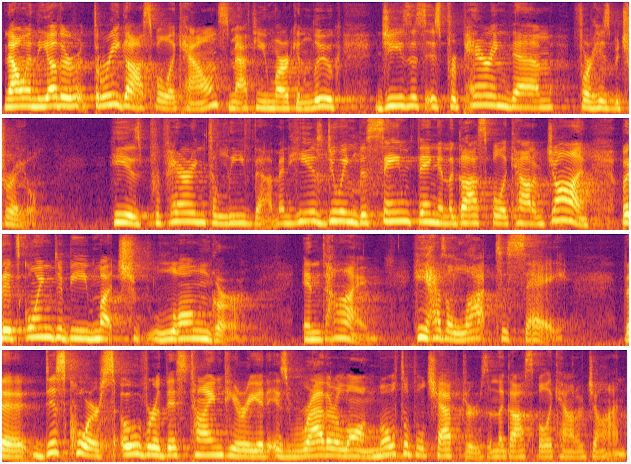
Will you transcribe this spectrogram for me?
Now, in the other three gospel accounts, Matthew, Mark, and Luke, Jesus is preparing them for his betrayal. He is preparing to leave them. And he is doing the same thing in the gospel account of John, but it's going to be much longer in time. He has a lot to say. The discourse over this time period is rather long, multiple chapters in the gospel account of John.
